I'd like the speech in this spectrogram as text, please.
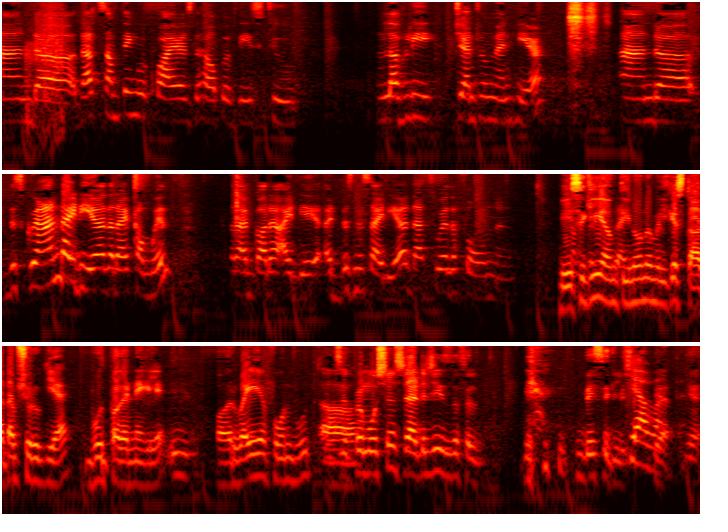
and uh, that something requires the help of these two lovely gentlemen here. And uh, this grand idea that I come with, that I've got an idea, a business idea, that's where the phone and बेसिकली हम Right. तीनों ने मिलकर स्टार्टअप शुरू किया है भूत पकड़ने के लिए और वही है फोन भूत It's a अ, promotional strategy is the film. Basically. क्या बात Yeah. है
